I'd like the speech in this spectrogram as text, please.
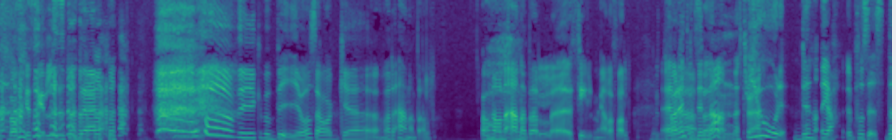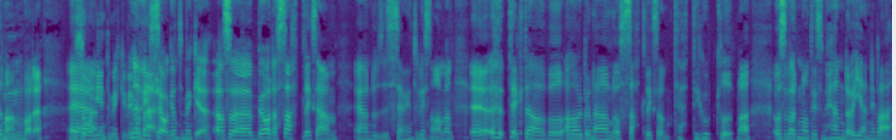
fast man ska se lite. Vi gick på bio och såg, eh, var det Annabelle? Någon Annabelle-film i alla fall. Var det inte The Nun tror jag? Jo, den, ja precis, The Nun Mm. var det. Vi Eh, såg inte mycket, vi Nej var vi där. såg inte mycket. Alltså båda satt liksom, ja, nu ser jag inte lyssnarna men eh, täckte över ögonen och satt liksom tätt ihopkrupna. Och så var det någonting som hände och Jenny bara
